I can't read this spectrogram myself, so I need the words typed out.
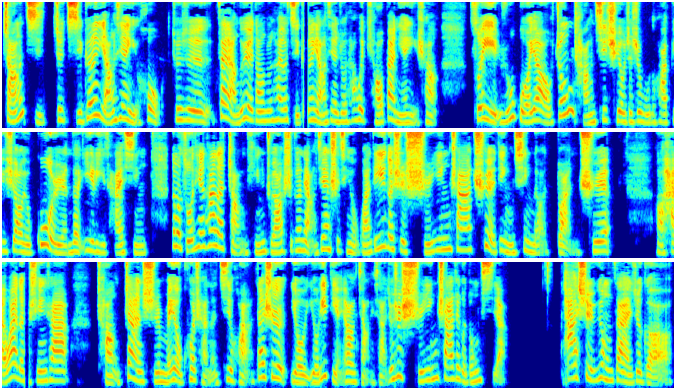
涨几就几根阳线以后，就是在两个月当中，它有几根阳线之后，它会调半年以上。所以，如果要中长期持有这只股的话，必须要有过人的毅力才行。那么，昨天它的涨停主要是跟两件事情有关。第一个是石英砂确定性的短缺，啊，海外的石英砂厂暂时没有扩产的计划。但是有有一点要讲一下，就是石英砂这个东西啊，它是用在这个，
